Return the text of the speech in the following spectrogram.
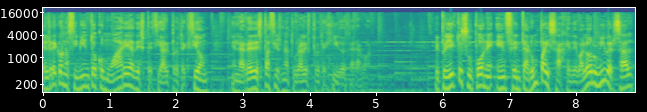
el reconocimiento como área de especial protección en la red de espacios naturales protegidos de Aragón. El proyecto supone enfrentar un paisaje de valor universal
